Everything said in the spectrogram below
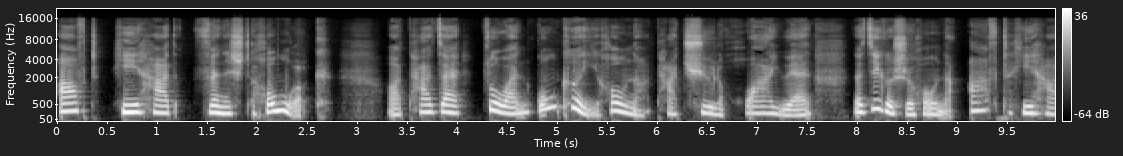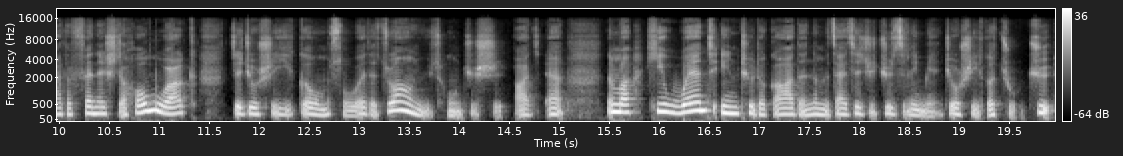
After he had finished homework，啊，他在做完功课以后呢，他去了花园。那这个时候呢，After he had finished homework，这就是一个我们所谓的状语从句式啊，嗯，那么 he went into the garden，那么在这句句子里面就是一个主句。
